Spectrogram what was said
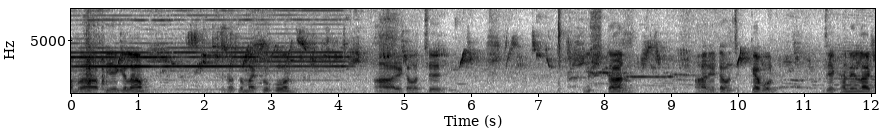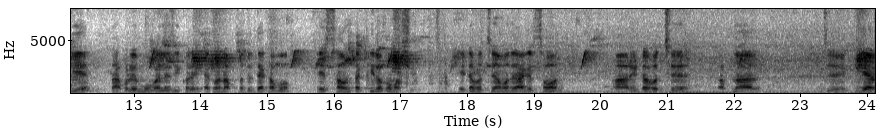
আমরা পেয়ে গেলাম। এটা হচ্ছে মাইক্রোফোন আর এটা হচ্ছে স্টান আর এটা হচ্ছে কেবল যেখানে লাগিয়ে তারপরে মোবাইলে ই করে। এখন আপনাদের দেখাবো এর সাউন্ডটা কীরকম আসে। এটা হচ্ছে আমাদের আগের সাউন্ড আর এটা হচ্ছে আপনার যে ক্লিয়ার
